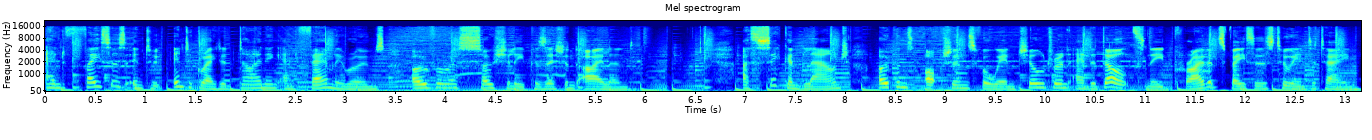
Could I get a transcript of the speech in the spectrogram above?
and faces into integrated dining and family rooms over a socially positioned island. A second lounge opens options for when children and adults need private spaces to entertain.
